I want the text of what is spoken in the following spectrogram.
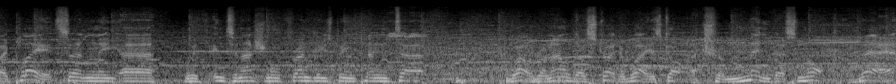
they play it? Certainly, uh, with international friendlies being played. Uh, well, Ronaldo straight away has got a tremendous knock there.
